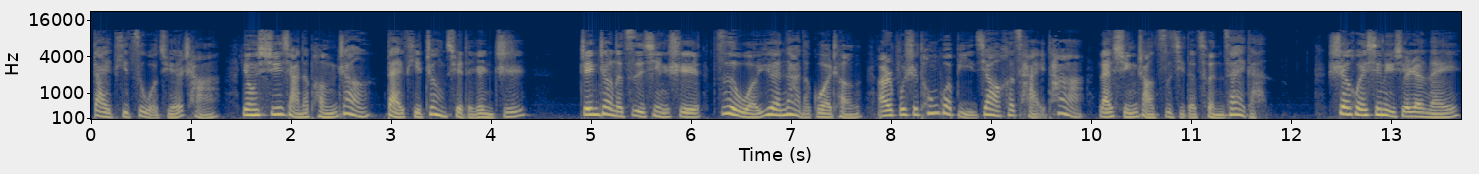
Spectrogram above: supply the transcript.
代替自我觉察。用虚假的膨胀代替正确的认知，真正的自信是自我悦纳的过程，而不是通过比较和踩踏来寻找自己的存在感。社会心理学认为，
